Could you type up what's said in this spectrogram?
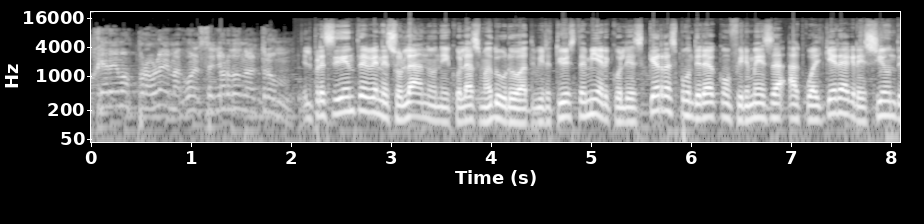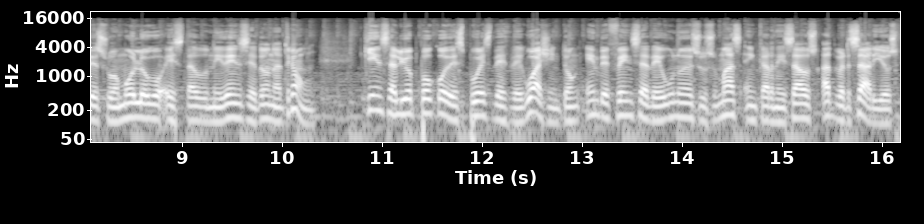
queremos problemas con el señor Donald Trump. El presidente venezolano Nicolás Maduro advirtió este miércoles que responderá con firmeza a cualquier agresión de su homólogo estadounidense Donald Trump quien salió poco después desde Washington en defensa de uno de sus más encarnizados adversarios,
